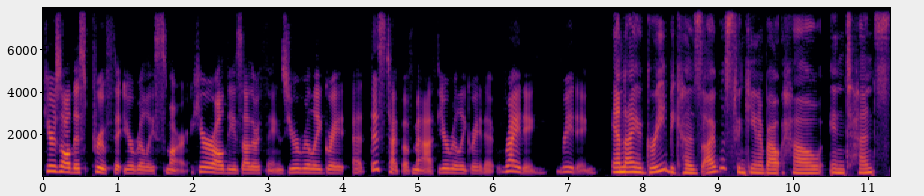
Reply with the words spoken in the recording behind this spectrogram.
here's all this proof that you're really smart. Here are all these other things. You're really great at this type of math. You're really great at writing, reading. And I agree because I was thinking about how intense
